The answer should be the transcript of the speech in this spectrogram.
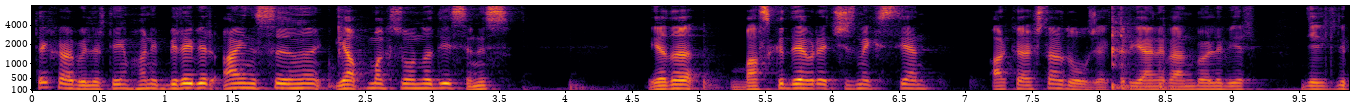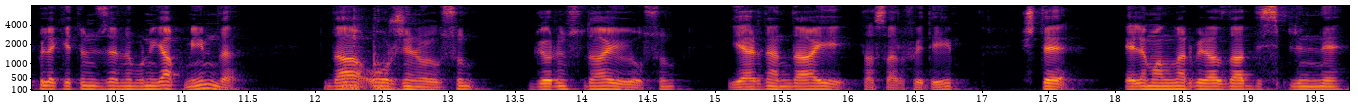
tekrar belirteyim. Hani birebir aynısını yapmak zorunda değilsiniz. Ya da baskı devre çizmek isteyen arkadaşlar da olacaktır. Yani ben böyle bir delikli plaketin üzerine bunu yapmayayım da daha orijinal olsun, görüntüsü daha iyi olsun, yerden daha iyi tasarruf edeyim. İşte elemanlar biraz daha disiplinli,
